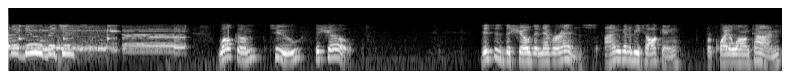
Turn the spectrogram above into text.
What it do, bitches. Welcome to the show. This is the show that never ends. I'm going to be talking for quite a long time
